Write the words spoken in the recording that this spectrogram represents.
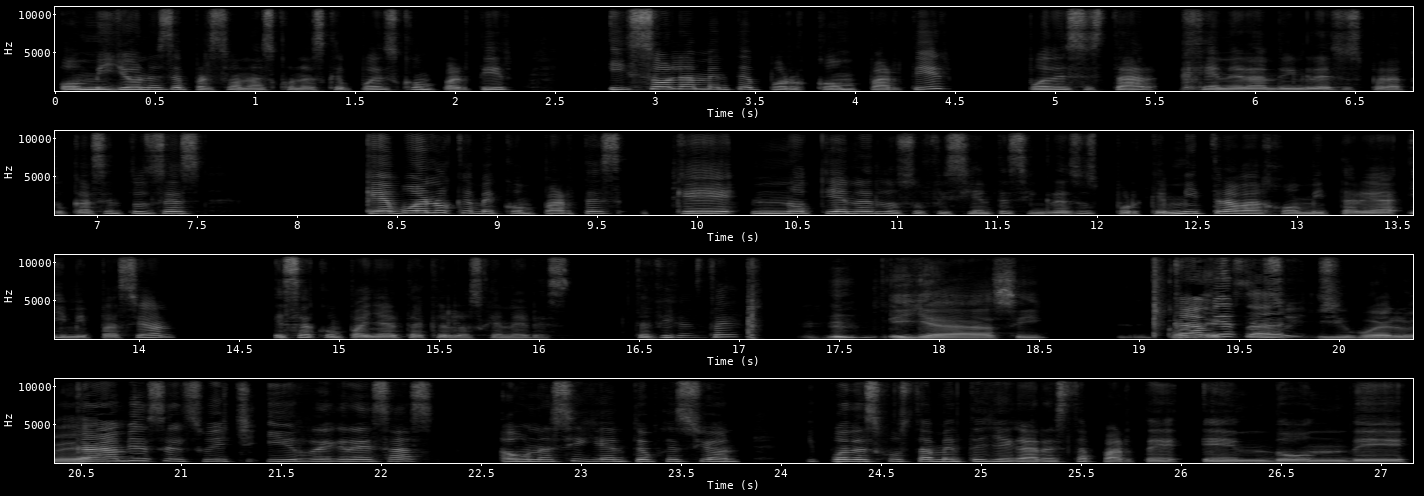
o millones de personas con las que puedes compartir, y solamente por compartir puedes estar generando ingresos para tu casa. Entonces, qué bueno que me compartes que no tienes los suficientes ingresos, porque mi trabajo, mi tarea y mi pasión es acompañarte a que los generes, ¿te fijaste? Y ya así Cambias el conecta y switch, vuelve a cambias el switch y regresas a una siguiente objeción, y puedes justamente llegar a esta parte en donde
